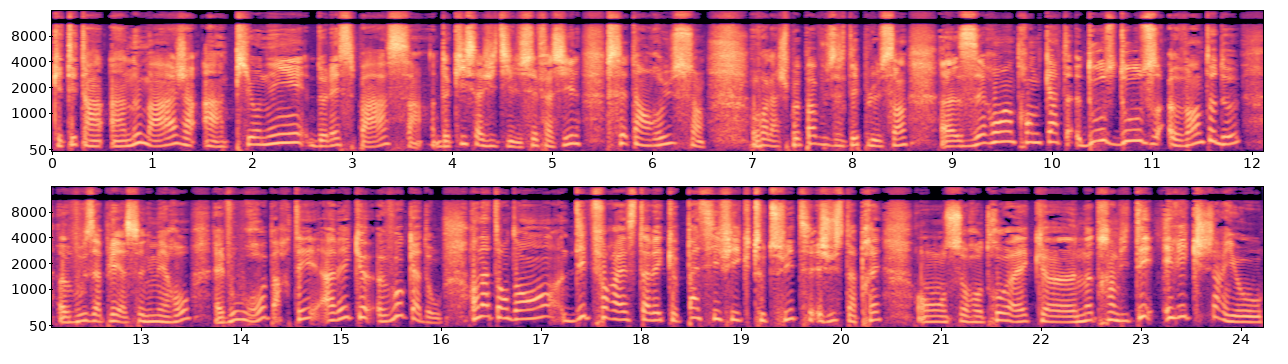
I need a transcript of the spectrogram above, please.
qui était un, hommage à un pionnier de l'espace. De qui s'agit-il? C'est facile, c'est un. Voilà, je peux pas vous aider plus. Hein. 01 34 12 12 22. Vous appelez à ce numéro et vous repartez avec vos cadeaux. En attendant, Deep Forest avec Pacifique tout de suite. Juste après, on se retrouve avec euh, notre invité Eric Chariot.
